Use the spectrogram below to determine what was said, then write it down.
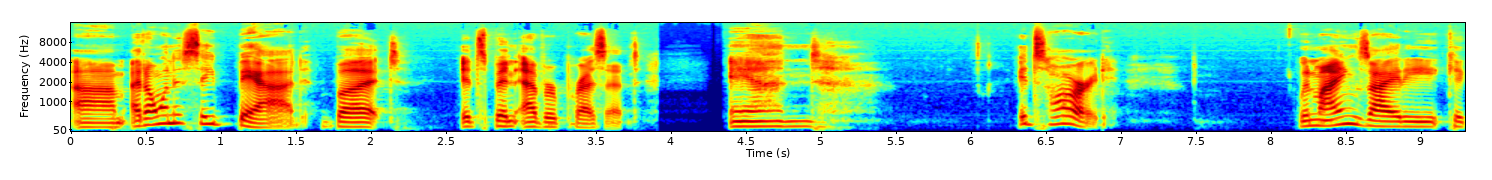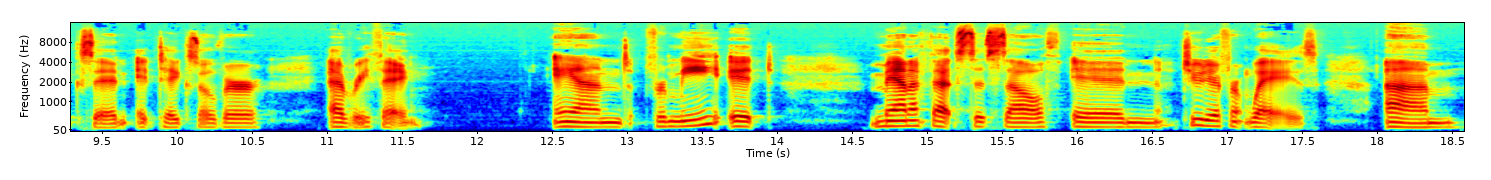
um, I don't want to say bad, but it's been ever present. And it's hard. When my anxiety kicks in, it takes over everything. And for me, it manifests itself in two different ways. Um,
